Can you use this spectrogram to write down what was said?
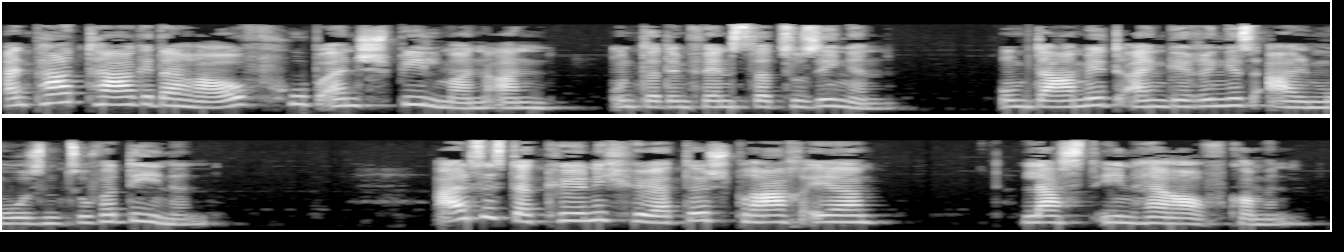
Ein paar Tage darauf hub ein Spielmann an, unter dem Fenster zu singen, um damit ein geringes Almosen zu verdienen. Als es der König hörte, sprach er Lasst ihn heraufkommen.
